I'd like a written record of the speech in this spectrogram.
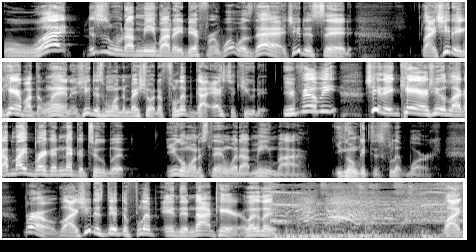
What? This is what I mean by they different. What was that? She just said, Like she didn't care about the landing. She just wanted to make sure the flip got executed. You feel me? She didn't care. She was like, I might break a neck or two, but you're gonna understand what I mean by you're gonna get this flip work. Bro, like she just did the flip and did not care. Like, like, like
